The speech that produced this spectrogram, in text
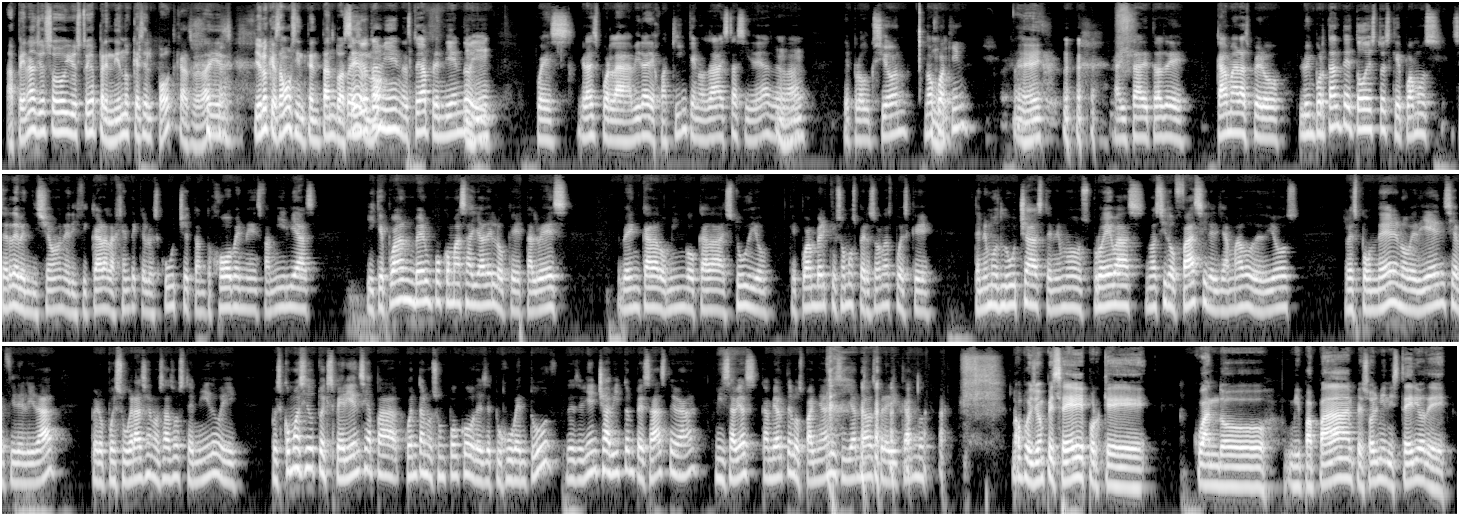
apenas yo soy, yo estoy aprendiendo qué es el podcast, ¿verdad? Y es, y es lo que estamos intentando Pues hacer, yo ¿no? también lo estoy aprendiendo y pues gracias por la vida de Joaquín que nos da estas ideas, ¿verdad? De producción. ¿No. Joaquín? Ahí está detrás de cámaras, pero lo importante de todo esto es que podamos ser de bendición, edificar a la gente que lo escuche, tanto jóvenes, familias, y que puedan ver un poco más allá de lo que tal vez ven cada domingo, cada estudio, que puedan ver que somos personas pues que tenemos luchas, tenemos pruebas, no ha sido fácil el llamado de Dios responder en obediencia, en fidelidad, pero pues su gracia nos ha sostenido y pues cómo ha sido tu experiencia, pa, cuéntanos un poco desde tu juventud, desde bien chavito empezaste, ¿verdad? Ni sabías cambiarte los pañales y ya andabas predicando. No, pues yo empecé porque cuando mi papá empezó el ministerio de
